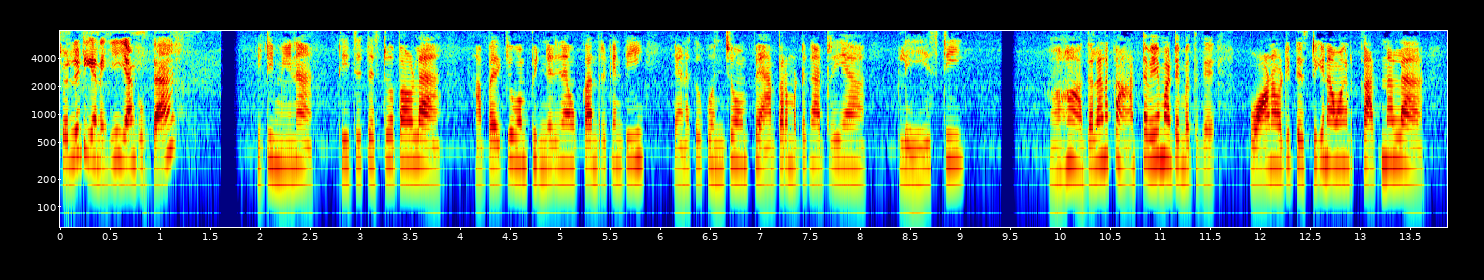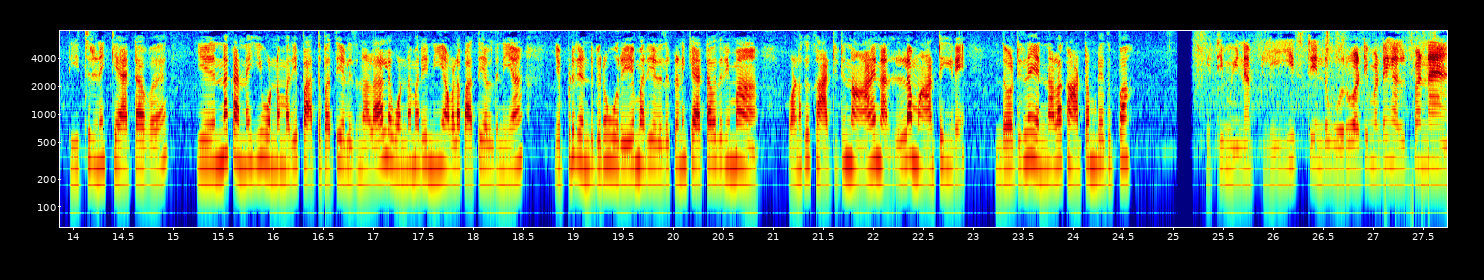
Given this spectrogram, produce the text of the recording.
சொல்லிட்டு எனக்கு ஏன் கூப்பிட்டா? இட்டி மீனா டீச்சர் டெஸ்ட் வைப்பாவளா அப்போ உன் பின்னாடி நான் உட்காந்துருக்கேன் டி. எனக்கு கொஞ்சம் பேப்பர் மட்டும் காட்டுறியா? ப்ளீஸ் டி. ஆஹா அதெல்லாம் நான் காட்டவே மாட்டேன் பார்த்துக்க போன வாட்டி டெஸ்ட்டுக்கு நான் அவனுக்கு காட்டினல டீச்சர் என்ன கேட்டாவ? என்ன கண்ணகி உன்ன மாதிரி பார்த்து பார்த்து எழுதுனாளா? இல்லை உன்ன மாதிரி நீ அவளை பார்த்து எழுதுனியா? எப்படி ரெண்டு பேரும் ஒரே மாதிரி எழுதுக்கன்னு கேட்டாவ தெரியுமா? உனக்கு காட்டிட்டு நானே நல்லா மாட்டேங்கிறேன் இந்த வாட்டிலாம் என்னால் காட்ட முடியாதுப்பா. நேற்று மீனா ப்ளீஸ் இந்த ஒரு வாட்டி மட்டும் ஹெல்ப் பண்ணேன்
